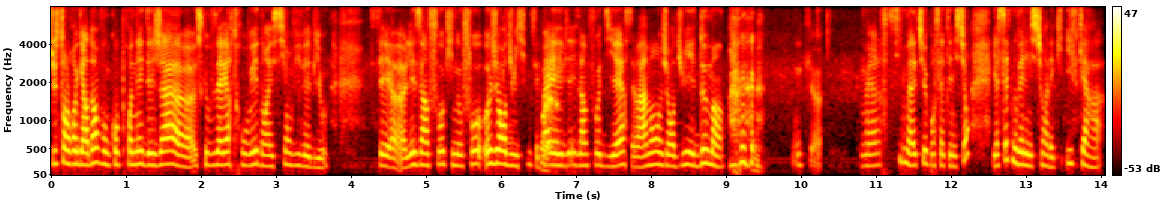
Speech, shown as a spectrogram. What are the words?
Juste en le regardant, vous comprenez déjà ce que vous allez retrouver dans Et si on vivait bio. C'est les infos qu'il nous faut aujourd'hui. C'est pas les vieilles infos d'hier, c'est vraiment aujourd'hui et demain. donc, merci Mathieu pour cette émission. Il y a cette nouvelle émission avec Yves Cara.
